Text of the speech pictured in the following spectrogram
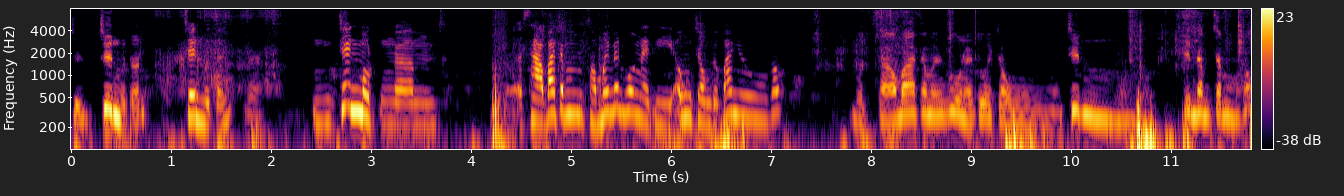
trên, trên một tấn. Trên một tấn. Dạ. Ừ, trên một um, xào 360 mét vuông này thì ông trồng được bao nhiêu gốc một xào ba trăm mét vuông này tôi trồng trên trên 500 gốc.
